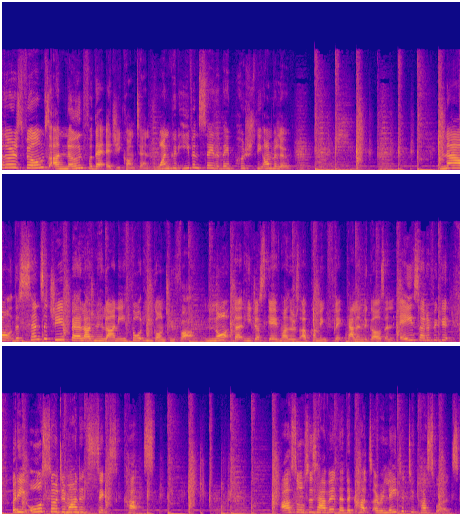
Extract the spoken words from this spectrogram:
Madhur's films are known for their edgy content. One could even say that they push the envelope. Now, the censor chief Pehlaj Nihalani thought he'd gone too far. Not that he just gave Madhur's upcoming flick Calendar Girls an A certificate, but he also demanded six cuts. Our sources have it that the cuts are related to cuss words.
